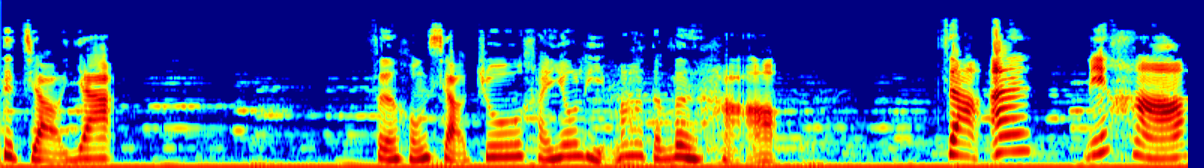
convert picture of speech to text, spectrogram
的脚丫。粉红小猪很有礼貌地问好：“早安，你好，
